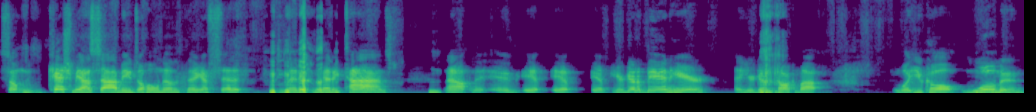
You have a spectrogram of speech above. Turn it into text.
something catch me outside means a whole nother thing. I've said it many, many times. Hmm. Now, if if if if you're gonna be in here and you're gonna talk about what you call woman,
